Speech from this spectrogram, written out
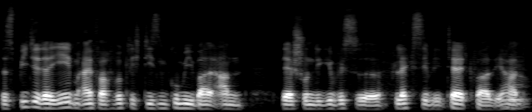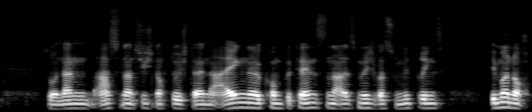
das bietet ja jedem einfach wirklich diesen Gummiball an, der schon die gewisse Flexibilität quasi hat. ja. So, und dann hast du natürlich noch durch deine eigene Kompetenzen, alles Mögliche, was du mitbringst, immer noch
